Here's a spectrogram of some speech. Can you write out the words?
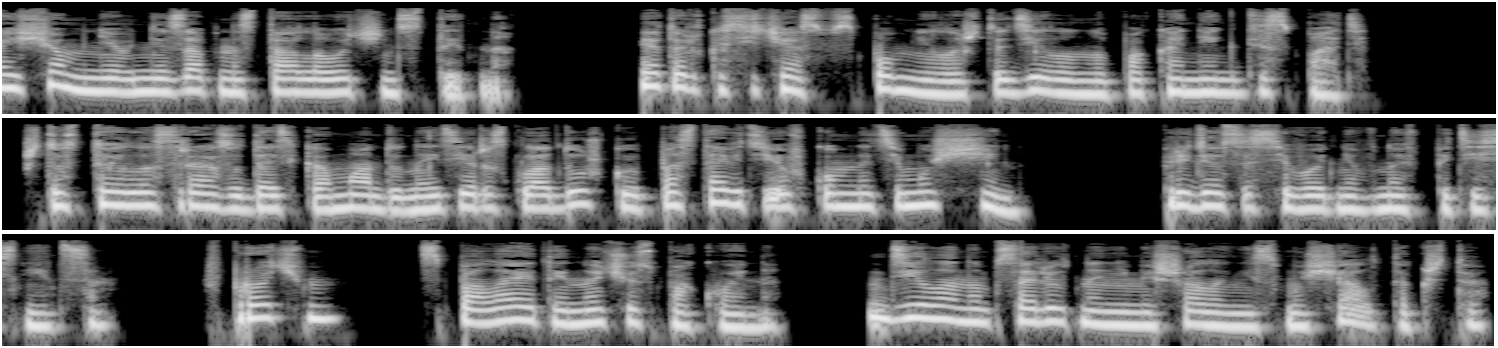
А еще мне внезапно стало очень стыдно. Я только сейчас вспомнила, что Дилану пока негде спать. Что стоило сразу дать команду найти раскладушку и поставить ее в комнате мужчин. Придется сегодня вновь потесниться. Впрочем, спала этой ночью спокойно. Дилан абсолютно не мешал и не смущал, так что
